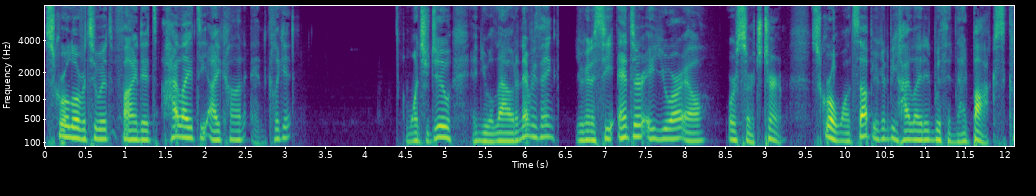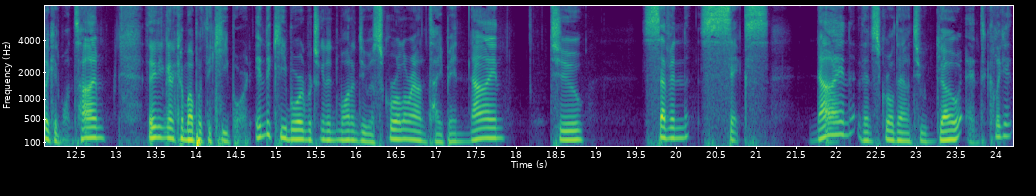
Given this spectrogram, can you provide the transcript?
scroll over to it, find it, highlight the icon, and click it. Once you do, and you allow it and everything, you're going to see enter a URL or search term. Scroll once up, you're going to be highlighted within that box. Click it one time. Then you're going to come up with the keyboard. In the keyboard, what you're going to want to do is scroll around, type in 9276. 9, then scroll down to go and click it.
